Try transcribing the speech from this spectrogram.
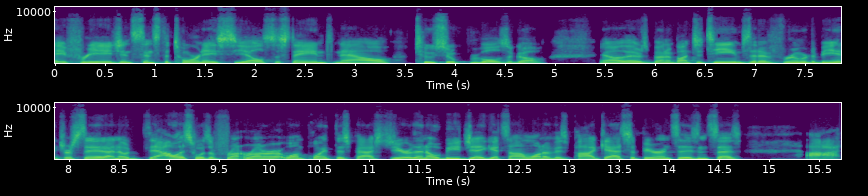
a free agent since the torn acl sustained now two super bowls ago you know there's been a bunch of teams that have rumored to be interested i know dallas was a front runner at one point this past year then obj gets on one of his podcast appearances and says ah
